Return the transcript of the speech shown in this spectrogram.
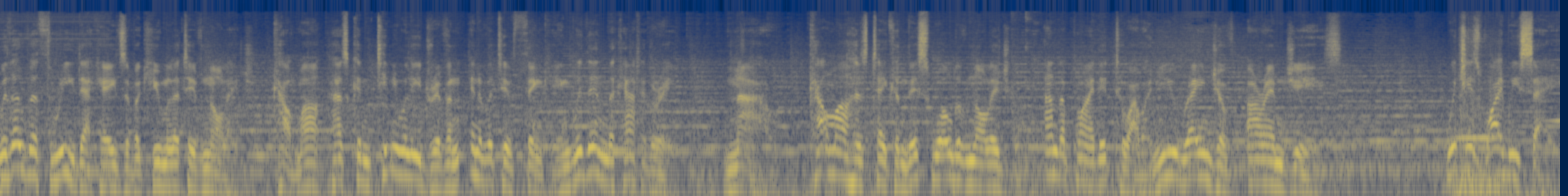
With over three decades of accumulative knowledge, Kalmar has continually driven innovative thinking within the category. Now, Kalmar has taken this world of knowledge and applied it to our new range of RMGs. Which is why we say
